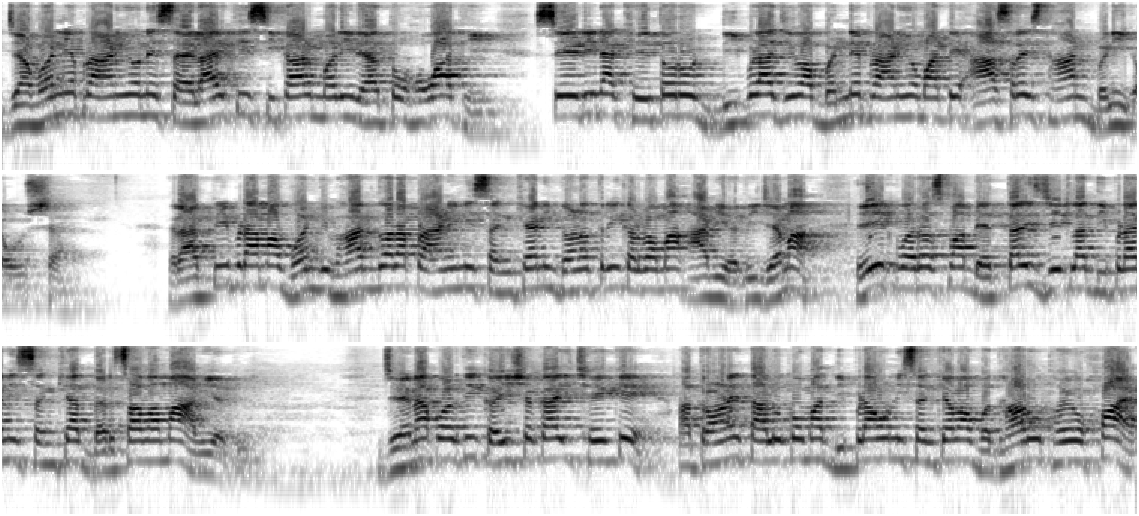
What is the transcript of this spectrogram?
જ્યાં વન્ય પ્રાણીઓને સહેલાઈથી શિકાર મળી રહેતો હોવાથી શેરડીના ખેતરો દીપડા જેવા બંને પ્રાણીઓ માટે આશ્રય સ્થાન બની ગયું છે. રાજપીપળામાં વન વિભાગ દ્વારા પ્રાણીની સંખ્યાની ગણતરી કરવામાં આવી હતી, જેમાં એક વર્ષમાં બેતાલીસ જેટલા દીપડાની સંખ્યા દર્શાવવામાં આવી હતી. જેના પરથી કહી શકાય છે કે આ ત્રણેય તાલુકામાં દીપડાઓની સંખ્યામાં વધારો થયો હોય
